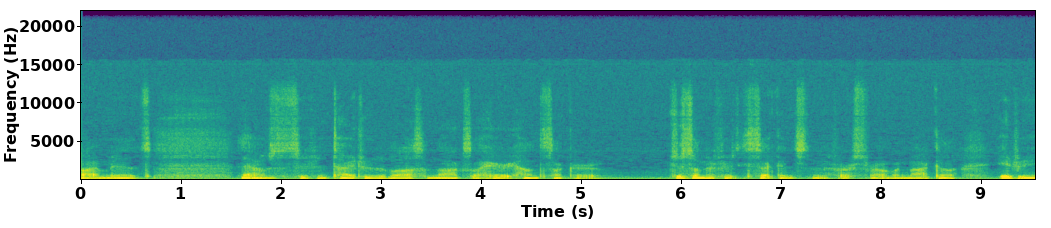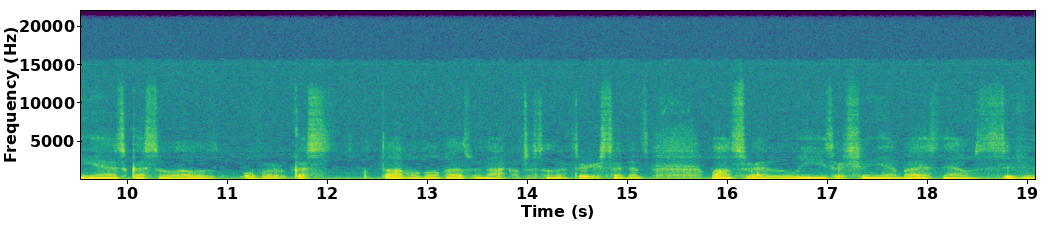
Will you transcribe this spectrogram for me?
five minutes. Was decision. tied to the Boston Knox or Harry Hunsucker just under 50 seconds in the first round with knockout. Adrian Yanez, Gustavo over Gustavo Lopez knockout just under 30 seconds. Montserrat Louise or Shinyan by now decision.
